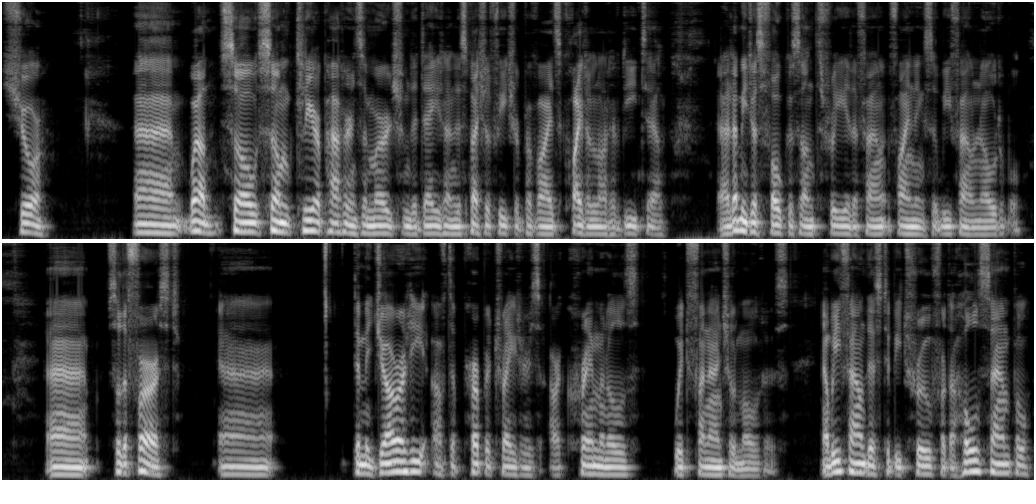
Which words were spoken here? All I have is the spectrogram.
Sure. Um, well, so some clear patterns emerge from the data, and the special feature provides quite a lot of detail. Uh, let me just focus on three of the found findings that we found notable. Uh, so, the first, uh, the majority of the perpetrators are criminals with financial motives. Now, we found this to be true for the whole sample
